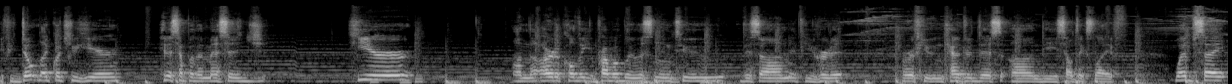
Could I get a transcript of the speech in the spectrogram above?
If you don't like what you hear, hit us up with a message here on the article that you're probably listening to this on if you heard it or if you encountered this on the Celtics Life website.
